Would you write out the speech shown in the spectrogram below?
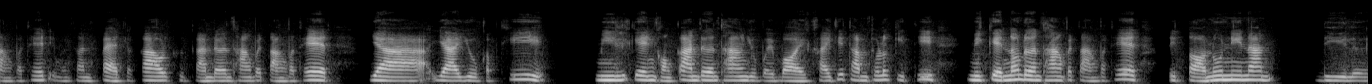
ต่างประเทศอีกเหมือนกันแปดกับเก้าคือการเดินทางไปต่างประเทศ อย่าอย่าอยู่กับที่มีเกณฑ์ของการเดินทางอยู่บ่อยๆ ใครที่ทำธุรกิจที่มีเกณฑ์ต้องเดินทางไปต่างประเทศ ติดต่อนู่นนี่นั่นดีเลย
